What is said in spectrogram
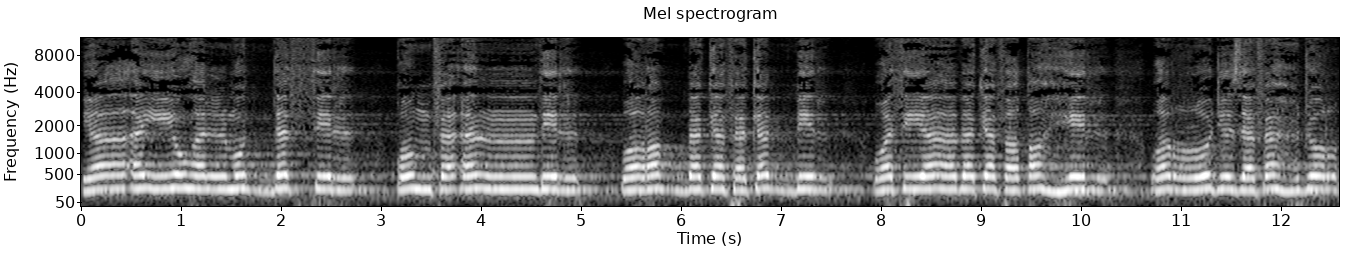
يا أيها المدثر قم فأنذر وربك فكبر وثيابك فطهر والرجز فاهجر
